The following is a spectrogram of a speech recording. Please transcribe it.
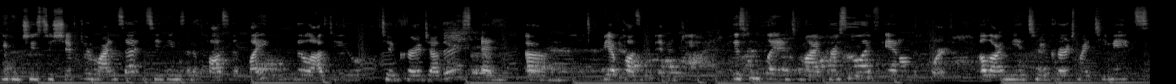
You can choose to shift your mindset and see things in a positive light that allows you to encourage others and um, be a positive energy. This can play into my personal life and on the court, allowing me to encourage my teammates,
